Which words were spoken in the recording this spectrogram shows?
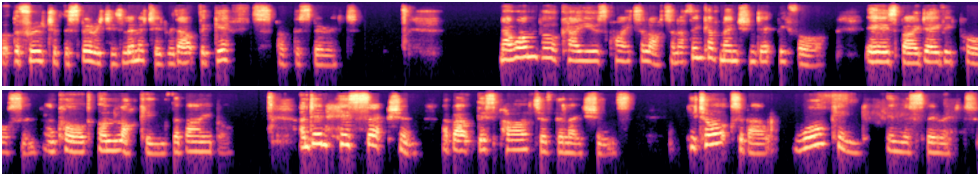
But the fruit of the Spirit is limited without the gifts of the Spirit. Now, one book I use quite a lot, and I think I've mentioned it before, is by David Pawson and called Unlocking the Bible. And in his section about this part of Galatians, he talks about walking in the Spirit.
